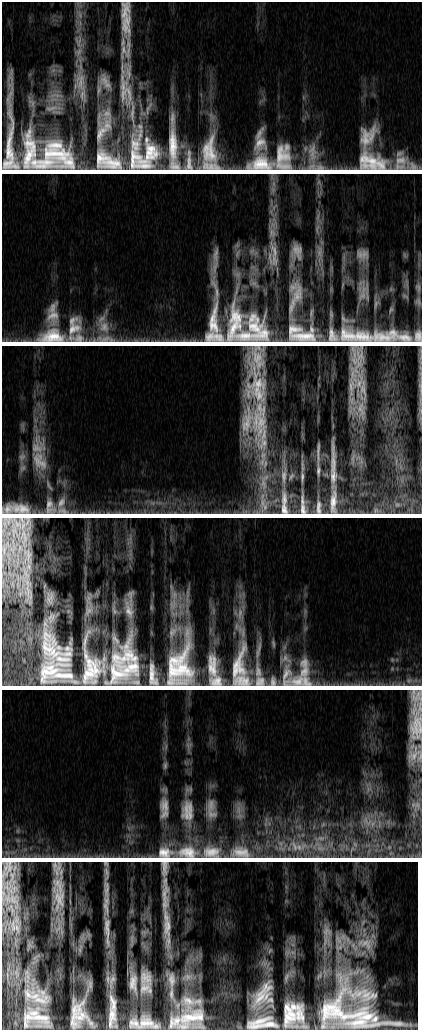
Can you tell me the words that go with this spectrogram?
my grandma was famous. Sorry, not apple pie, rhubarb pie. Very important. Rhubarb pie. My grandma was famous for believing that you didn't need sugar. yes. Sarah got her apple pie. I'm fine, thank you, Grandma. Sarah started tucking into her rhubarb pie, and then,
